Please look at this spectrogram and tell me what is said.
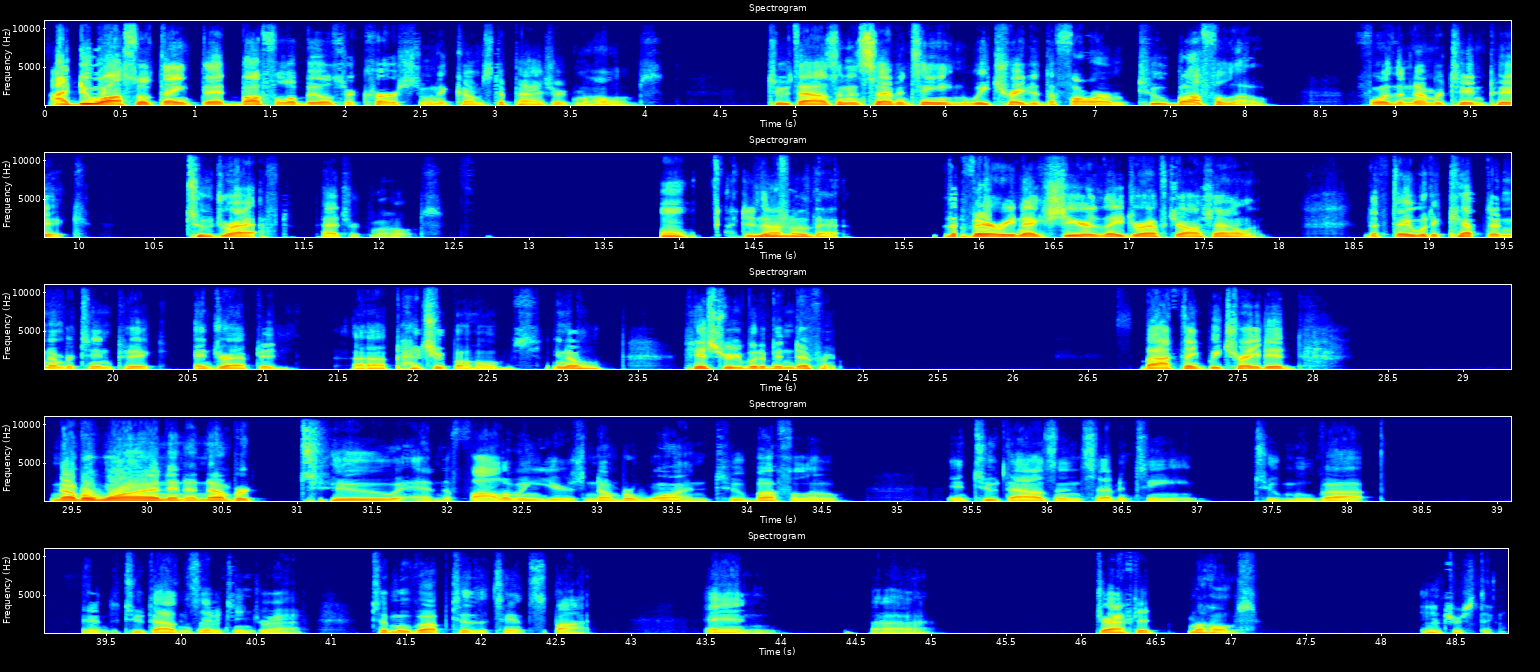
I do also think that Buffalo Bills are cursed when it comes to Patrick Mahomes. 2017, we traded the farm to Buffalo for the number 10 pick to draft Patrick Mahomes. Mm, I did not know that. The very next year, they draft Josh Allen. If they would have kept their number 10 pick and drafted uh, Patrick Mahomes, you know, history would have been different. But I think we traded number one and a number two, and the following year's number one to Buffalo in 2017 to move up in the 2017 draft to move up to the 10th spot and uh, drafted Mahomes. Interesting.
